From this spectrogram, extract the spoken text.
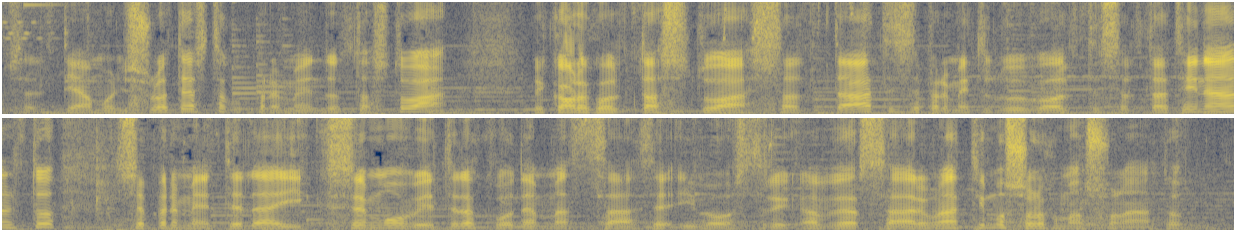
Saltiamogli sulla testa premendo il tasto A ricordo col tasto A saltate se premete due volte saltate in alto se premete la X muovete la coda e ammazzate i vostri avversari. Un attimo solo come ho suonato.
